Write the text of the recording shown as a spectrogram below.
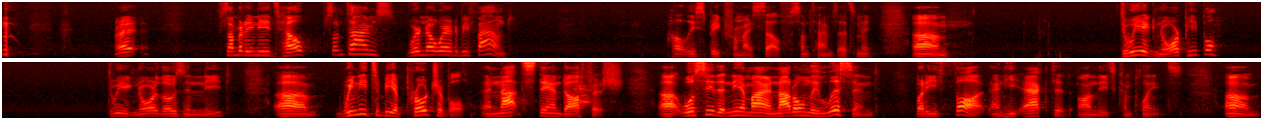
right? If somebody needs help, sometimes we're nowhere to be found. I'll at least speak for myself. Sometimes that's me. Um, do we ignore people? Do we ignore those in need? Um, we need to be approachable and not standoffish. Uh, we'll see that Nehemiah not only listened, but he thought and he acted on these complaints. Um,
